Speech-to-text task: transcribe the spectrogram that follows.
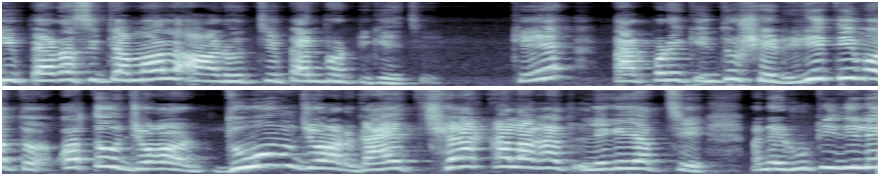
ই প্যারাসিটামল আর হচ্ছে প্যানফর্টি খেয়েছে। খেয়ে তারপরে কিন্তু সে রীতিমতো অত জ্বর, ধুম জ্বর, গায়ে ছ্যাঁকা লাগা লেগে যাচ্ছে মানে রুটি দিলে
